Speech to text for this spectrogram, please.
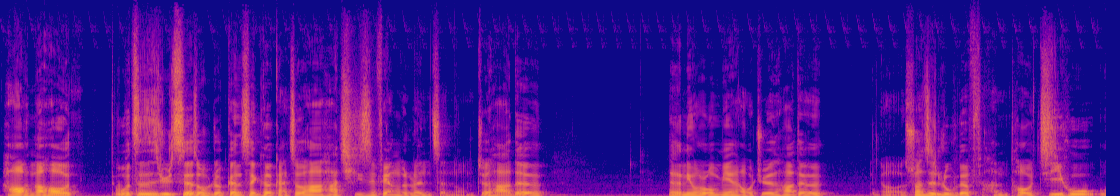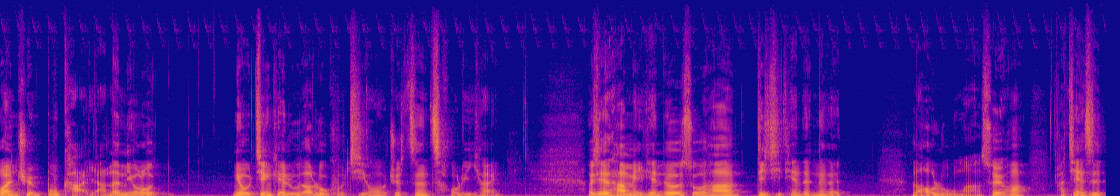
好，然后我这次去吃的时候，我就更深刻感受到，他其实非常的认真哦。就是他的那个牛肉面啊，我觉得他的呃算是卤的很透，几乎完全不卡牙。那牛肉牛腱可以卤到入口即化，我觉得真的超厉害。而且他每天都是说他第几天的那个老卤嘛，所以话他今天是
